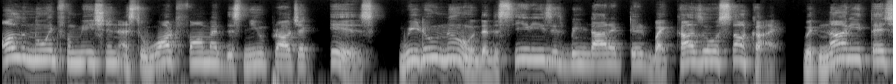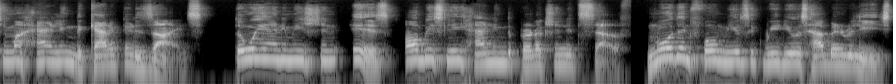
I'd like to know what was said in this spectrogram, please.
Although no information as to what format this new project is, we do know that the series is being directed by Kazuo Sakai, with Nari Tejima handling the character designs. Toei Animation is obviously handling the production itself. More than four music videos have been released,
